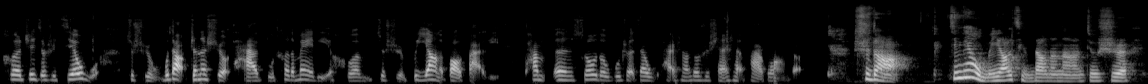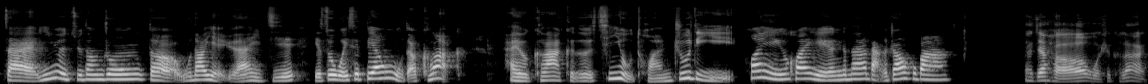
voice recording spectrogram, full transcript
和《这就是街舞》，就是舞蹈真的是有它独特的魅力和就是不一样的爆发力。他们嗯，所有的舞者在舞台上都是闪闪发光的。是的。今天我们邀请到的呢，就是在音乐剧当中的舞蹈演员，以及也做过一些编舞的 Clark，还有 Clark 的亲友团 Judy，欢迎欢迎，跟大家打个招呼吧。大家好，我是 Clark。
